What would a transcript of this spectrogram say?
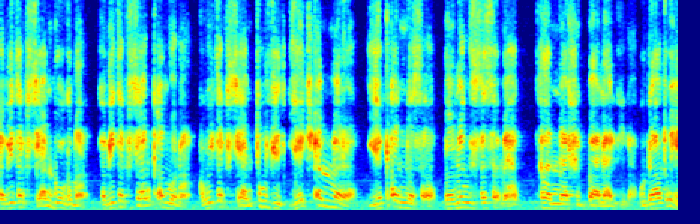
ከቤተ ክርስቲያን ዶግማ ከቤተ ክርስቲያን ቀኖና ከቤተ ክርስቲያን ትውፊት የጨመረ የቀነሰ በመንግስተ ሰማያት ታናሽ ይባላል ይላል። ጉዳቱ ይሄ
